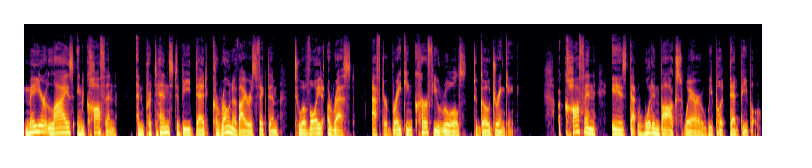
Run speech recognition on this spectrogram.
Mayor lies in coffin and pretends to be dead coronavirus victim to avoid arrest after breaking curfew rules to go drinking. A coffin is that wooden box where we put dead people,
